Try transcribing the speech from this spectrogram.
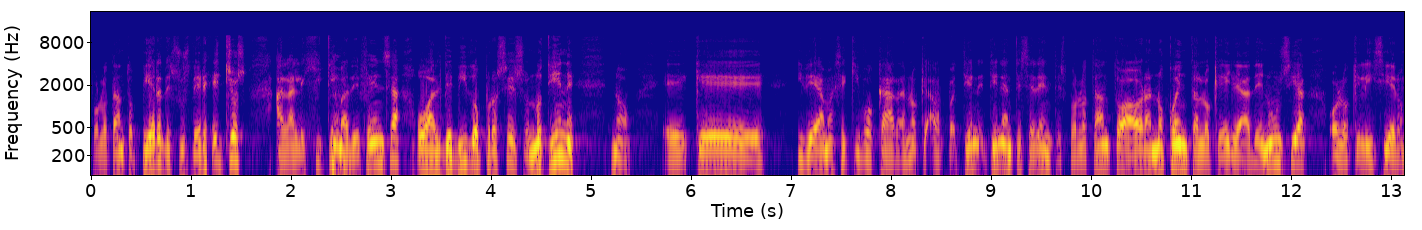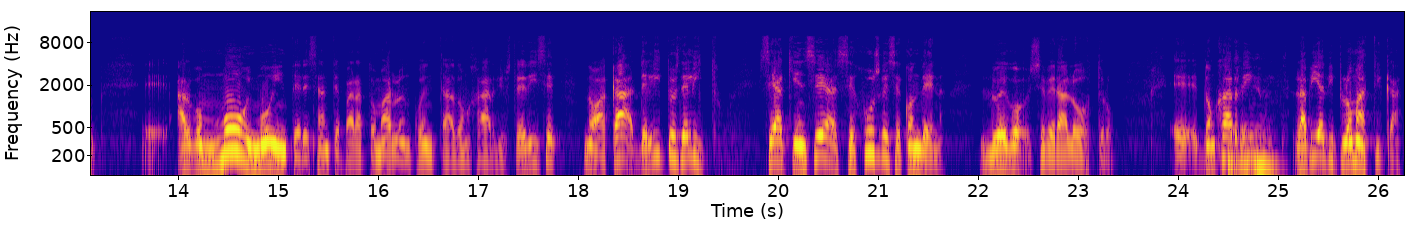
por lo tanto pierde sus derechos a la legítima defensa o al debido proceso. No tiene, no. Eh, que idea más equivocada, ¿no? que ah, tiene, tiene antecedentes, por lo tanto ahora no cuenta lo que ella denuncia o lo que le hicieron. Eh, algo muy, muy interesante para tomarlo en cuenta, don Hardy. Usted dice, no, acá delito es delito, sea quien sea, se juzga y se condena, luego se verá lo otro. Eh, don Hardy, la vía diplomática.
